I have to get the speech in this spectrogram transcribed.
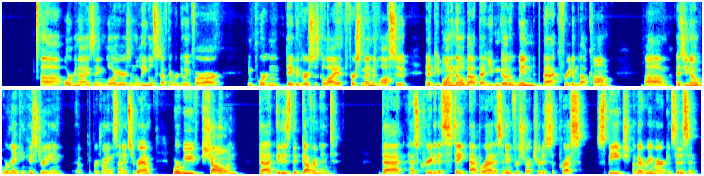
uh, organizing lawyers and the legal stuff that we're doing for our important David versus Goliath First Amendment lawsuit. And if people want to know about that, you can go to winbackfreedom.com. Um, as you know, we're making history, and uh, people are joining us on Instagram, where we've shown that it is the government that has created a state apparatus and infrastructure to suppress speech of every American citizen.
